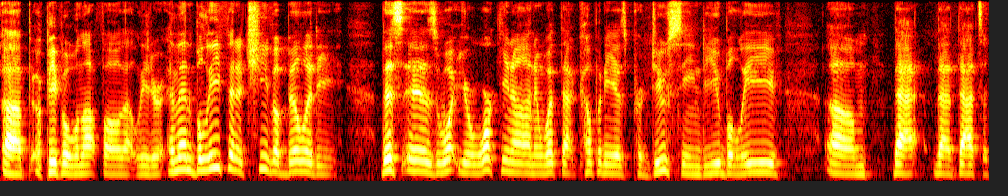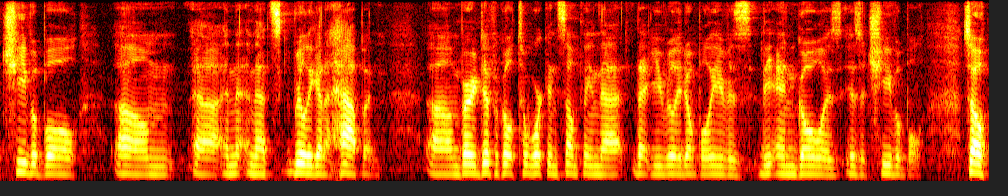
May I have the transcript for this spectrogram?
Uh, people will not follow that leader. And then belief in achievability. This is what you're working on and what that company is producing. Do you believe um, that, that that's achievable um, uh, and, and that's really going to happen? Um, very difficult to work in something that, that you really don't believe is the end goal is, is achievable. So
